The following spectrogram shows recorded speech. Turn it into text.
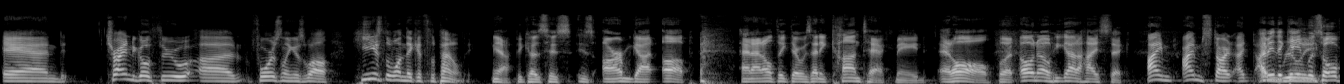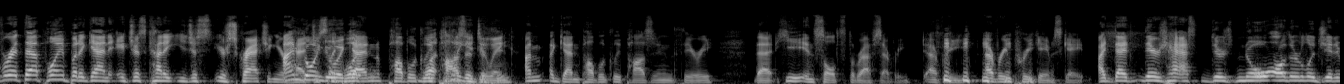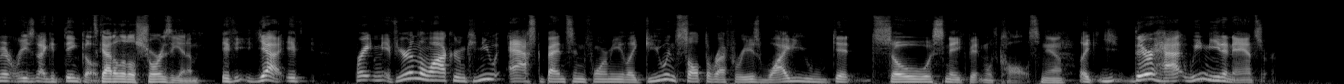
and trying to go through uh, Forsling as well. He's the one that gets the penalty. Yeah, because his his arm got up, and I don't think there was any contact made at all. But oh no, he got a high stick. I'm I'm start. I, I mean, the really- game was over at that point, but again, it just kind of you just you're scratching your head. I'm head. going just to like, what- again publicly what, what are you doing? the- I'm again publicly positing the theory that he insults the refs every every every pregame skate. I that there's has there's no other legitimate reason I could think of. He's got a little Shoresy in him. If yeah, if Brayton, if you're in the locker room, can you ask Benson for me? Like, do you insult the referees? Why do you get so snake bitten with calls? Yeah, like you, there ha- we need an answer,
